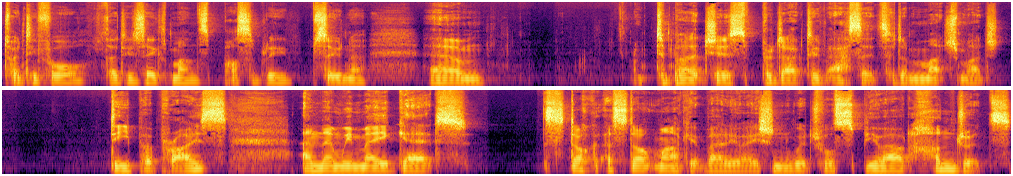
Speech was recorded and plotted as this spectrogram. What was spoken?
24, 36 months, possibly sooner, um, to purchase productive assets at a much, much deeper price. And then we may get stock a stock market valuation which will spew out hundreds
